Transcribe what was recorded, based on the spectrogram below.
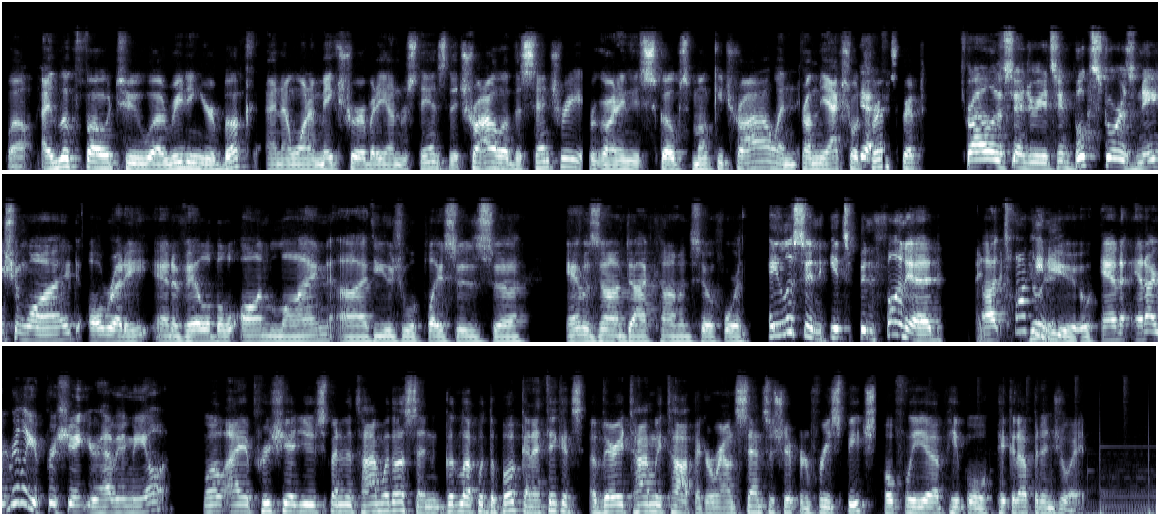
Well, I look forward to uh, reading your book, and I want to make sure everybody understands the trial of the century regarding the Scopes monkey trial and from the actual yeah. transcript. Trial of the Century. It's in bookstores nationwide already and available online uh, at the usual places, uh, Amazon.com and so forth. Hey, listen, it's been fun, Ed, uh, talking to you, and and I really appreciate your having me on. Well, I appreciate you spending the time with us and good luck with the book. And I think it's a very timely topic around censorship and free speech. Hopefully, uh, people pick it up and enjoy it.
